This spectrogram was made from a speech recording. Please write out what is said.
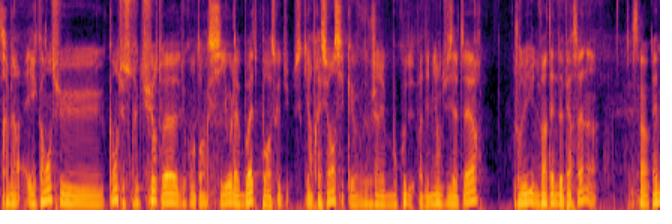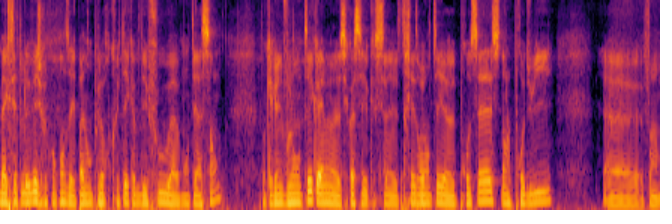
très bien. Et comment tu, comment tu structures, toi, du coup, en tant que CEO, la boîte pour ce qui est impressionnant, c'est que vous gérez beaucoup, de, des millions d'utilisateurs. Aujourd'hui, une vingtaine de personnes. Ça. Même avec cette levée, je comprends que vous n'avez pas non plus recruté comme des fous à monter à 100. Donc il y a une volonté quand même. C'est quoi C'est très orienté euh, process dans le produit. Euh, Enfin,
